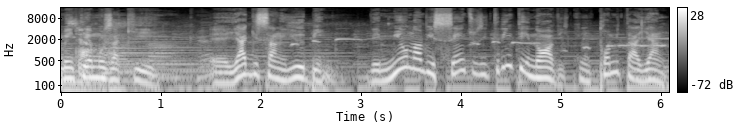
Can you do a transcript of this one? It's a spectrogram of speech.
Também temos aqui é, Yagi-san Yubin, de 1939, com Tomita Yan.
